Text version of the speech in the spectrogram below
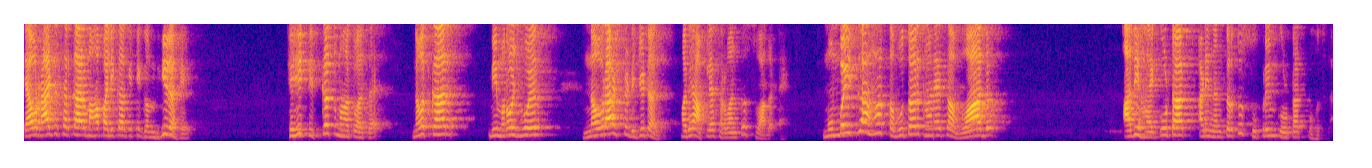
त्यावर राज्य सरकार महापालिका किती गंभीर आहे हेही तितकंच महत्वाचं आहे. नमस्कार मी मनोज भोयर. नवराष्ट्र डिजिटलमध्ये आपल्या सर्वांचं स्वागत आहे. मुंबईतला हा कबूतरखान्याचा वाद आधी हायकोर्टात आणि नंतर तो सुप्रीम कोर्टात पोहोचला.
